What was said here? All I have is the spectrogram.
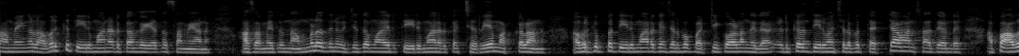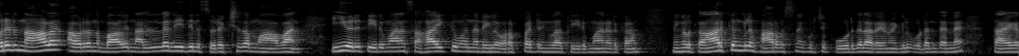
സമയങ്ങൾ അവർക്ക് തീരുമാനമെടുക്കാൻ കഴിയാത്ത സമയമാണ്. ആ സമയത്ത് നമ്മളതിന് തീരുമാനം എടുക്കുക ചെറിയ മക്കളാണ്. അവർക്കിപ്പോൾ തീരുമാനമെടുക്കാൻ ചിലപ്പോൾ പറ്റിക്കോളണമെന്നില്ല. എടുക്കുന്ന തീരുമാനം ചിലപ്പോൾ തെറ്റാവാൻ സാധ്യതയുണ്ട്. അപ്പോൾ അവരുടെ നാളെ അവരുടെ ഭാവി നല്ല രീതിയിൽ സുരക്ഷിതമാവാൻ ഈ ഒരു തീരുമാനം സഹായിക്കുമെന്നുണ്ടെങ്കിൽ ഉറപ്പായിട്ട് നിങ്ങൾ ആ തീരുമാനം എടുക്കണം. നിങ്ങൾക്ക് ആർക്കെങ്കിലും ഹാർവസ്റ്റിനെ കുറിച്ച് കൂടുതൽ അറിയണമെങ്കിൽ ഉടൻ തന്നെ താഴെ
